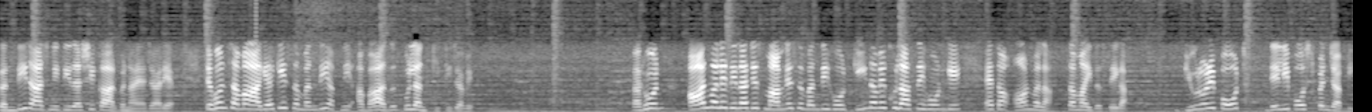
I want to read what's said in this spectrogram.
ਗੰਦੀ ਰਾਜਨੀਤੀ ਦਾ ਸ਼ਿਕਾਰ ਬਣਾਇਆ ਜਾ ਰਿਹਾ ਹੈ ਤੇ ਹੁਣ ਸਮਾਂ ਆ ਗਿਆ ਕਿ ਇਸ ਸੰਬੰਧੀ ਆਪਣੀ ਆਵਾਜ਼ ਬੁਲੰਦ ਕੀਤੀ ਜਾਵੇ। ਪਰ ਹੁਣ ਆਉਣ ਵਾਲੇ ਦਿਨਾਂ 'ਚ ਇਸ ਮਾਮਲੇ ਸੰਬੰਧੀ ਹੋਰ ਕੀ ਨਵੇਂ ਖੁਲਾਸੇ ਹੋਣਗੇ, ਇਹ ਤਾਂ ਆਉਣ ਵਾਲਾ ਸਮਾਂ ਹੀ ਦੱਸੇਗਾ। Bureau report, Daily Post Punjabi.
